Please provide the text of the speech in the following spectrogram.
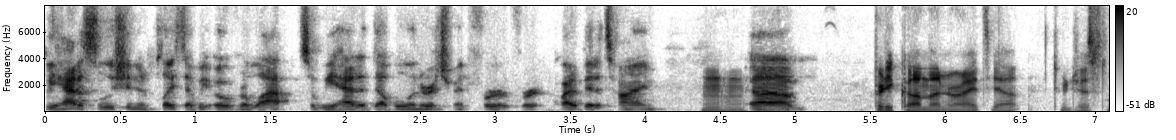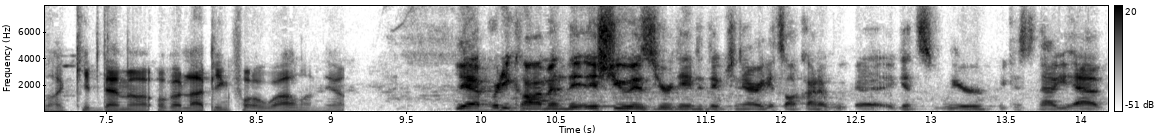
We had a solution in place that we overlapped, so we had a double enrichment for for quite a bit of time. Mm-hmm. Um, pretty common, right? Yeah, to just like keep them uh, overlapping for a while, and yeah. Yeah, pretty common. The issue is your data dictionary gets all kind of uh, it gets weird because now you have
